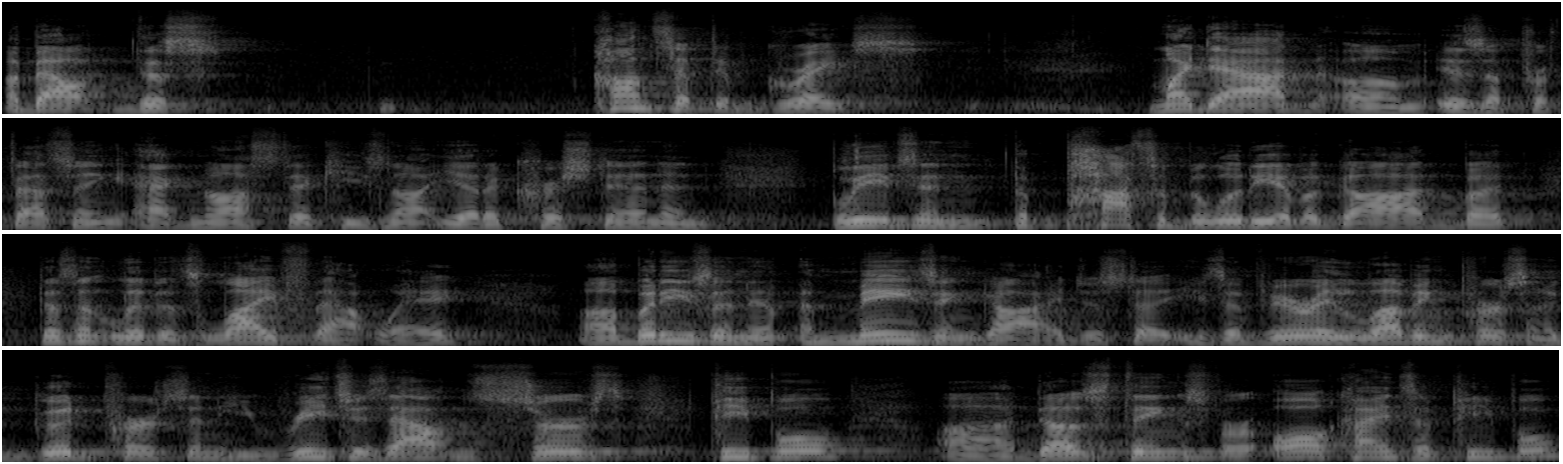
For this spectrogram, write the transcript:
about this concept of grace. My dad um, is a professing agnostic. He's not yet a Christian and believes in the possibility of a God, but doesn't live his life that way. Uh, but he's an amazing guy. Just a, he's a very loving person, a good person. He reaches out and serves people, uh, does things for all kinds of people.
